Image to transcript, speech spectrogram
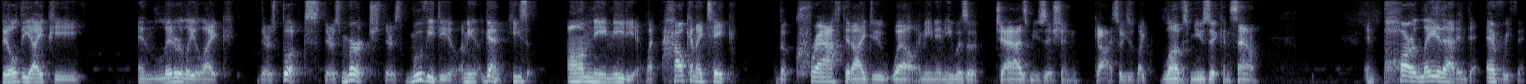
build the IP, and literally like there's books, there's merch, there's movie deal. I mean, again, he's omni media. Like, how can I take the craft that I do well? I mean, and he was a jazz musician guy, so he's like loves music and sound, and parlay that into everything.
